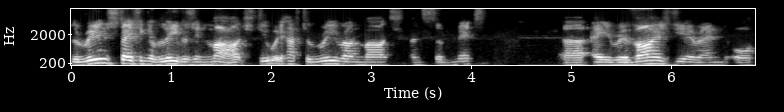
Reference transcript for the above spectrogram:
the reinstating of leavers in March, do we have to rerun March and submit uh, a revised year end, or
